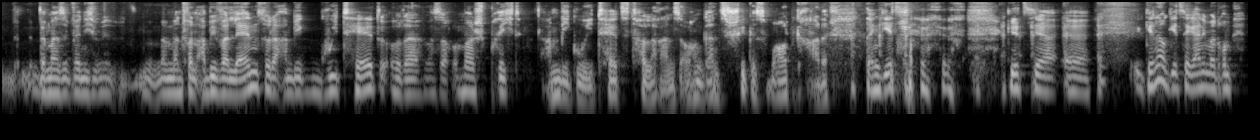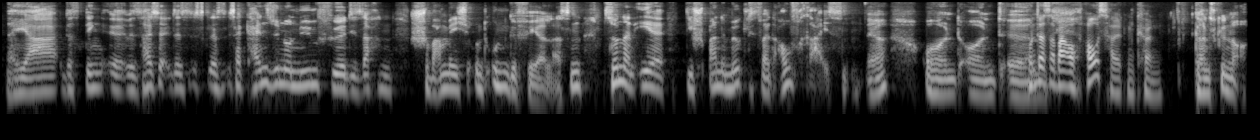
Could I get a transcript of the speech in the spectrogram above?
wenn man, wenn ich, wenn man von Ambivalenz oder Ambiguität oder was auch immer spricht, Ambiguitätstoleranz, auch ein ganz schickes Wort gerade, dann geht's, geht's ja, äh, genau, geht's ja gar nicht mehr drum, naja, das Ding, äh, das heißt das ist, das ist ja kein Synonym für die Sachen schwammig und ungefähr lassen, sondern eher die Spanne möglichst weit aufreißen, ja, und, und, ähm, und das aber auch aushalten können. Ganz genau.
